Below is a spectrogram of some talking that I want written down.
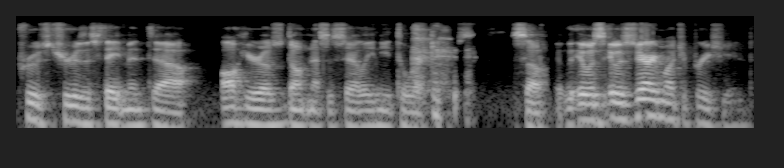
proves true the statement: uh, all heroes don't necessarily need to wear capes. so it, it was it was very much appreciated.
